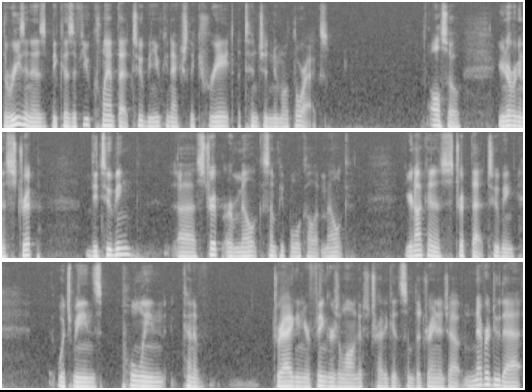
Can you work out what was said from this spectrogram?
The reason is because if you clamp that tubing, you can actually create a tension pneumothorax. Also, you're never going to strip the tubing uh, strip or milk. Some people will call it milk. You're not going to strip that tubing, which means pulling, kind of dragging your fingers along it to try to get some of the drainage out. Never do that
